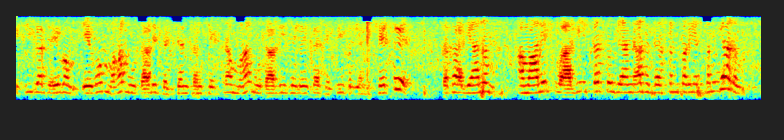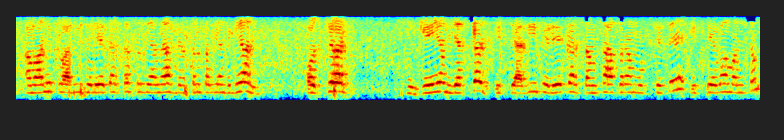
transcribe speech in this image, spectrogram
इसी का एवं एवं महाभूतादि सज्जन क्षेत्र महाभूतादि से लेकर धृति पर्यंत क्षेत्र तथा ज्ञानम अमानित्वादी तत्व ज्ञानाथ दर्शन पर्यंत ज्ञानम अमानित्वादी से लेकर तत्व ज्ञानाथ दर्शन पर्यंत ज्ञान और ज्ञेयम यद इत्यादि से लेकर तमसा परम मुख्य से इतम अंतम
